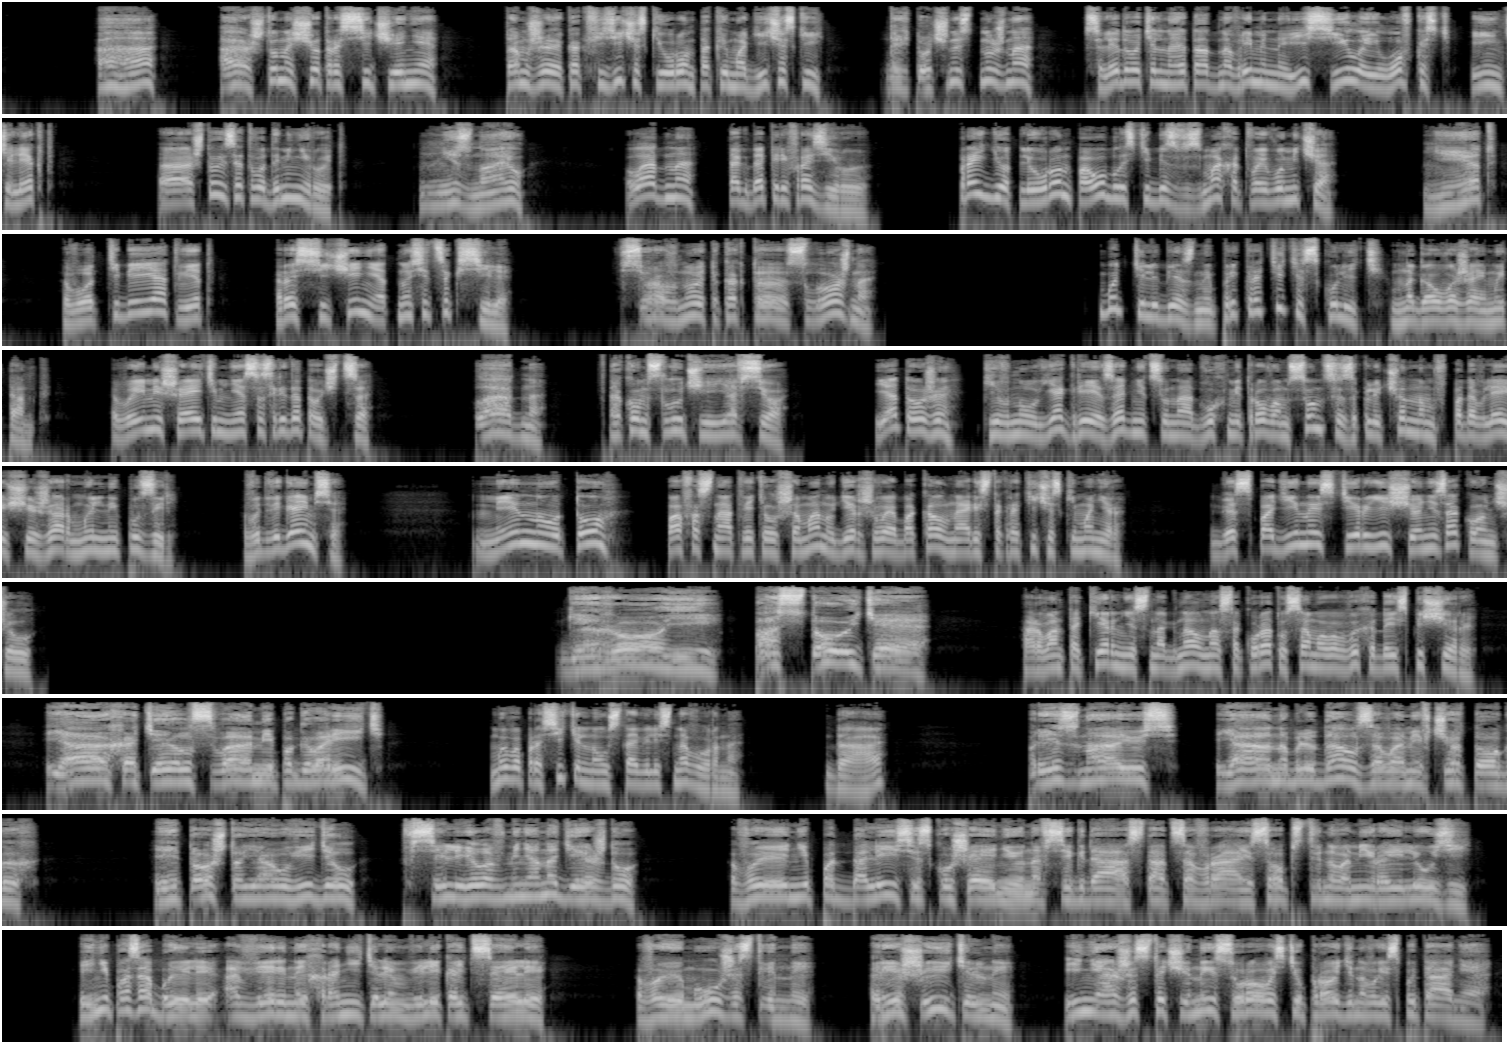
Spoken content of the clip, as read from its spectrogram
Ага, а что насчет рассечения? Там же как физический урон, так и магический. Да и точность нужна. Следовательно, это одновременно и сила, и ловкость, и интеллект. А что из этого доминирует? «Не знаю». «Ладно, тогда перефразирую. Пройдет ли урон по области без взмаха твоего меча?» «Нет». «Вот тебе и ответ. Рассечение относится к силе». «Все равно это как-то сложно». «Будьте любезны, прекратите скулить, многоуважаемый танк. Вы мешаете мне сосредоточиться». «Ладно, в таком случае я все». «Я тоже. Кивнул я, грея задницу на двухметровом солнце, заключенном в подавляющий жар мыльный пузырь. «Выдвигаемся?» «Минуту!» — пафосно ответил шаман, удерживая бокал на аристократический манер. «Господин Эстир еще не закончил». «Герои, постойте!» Арван Такернис нагнал нас аккурат у самого выхода из пещеры. «Я хотел с вами поговорить!» Мы вопросительно уставились на ворона. «Да». «Признаюсь, я наблюдал за вами в чертогах, и то, что я увидел, вселило в меня надежду. Вы не поддались искушению навсегда остаться в рае собственного мира иллюзий и не позабыли о веренной хранителям великой цели. Вы мужественны, решительны и не ожесточены суровостью пройденного испытания.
